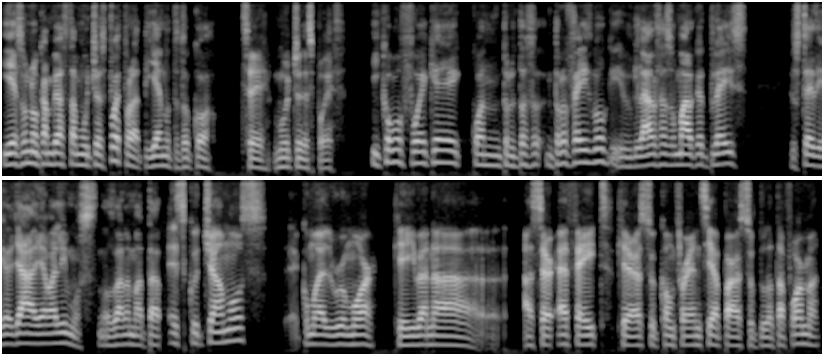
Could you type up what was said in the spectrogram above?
Y eso no cambió hasta mucho después, para ti ya no te tocó. Sí, mucho después. ¿Y cómo fue que cuando entró, Facebook y lanza su marketplace, usted dijo, ya, ya valimos, nos van a matar? Escuchamos eh, como el rumor que iban a hacer F8, que era su conferencia para su plataforma.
